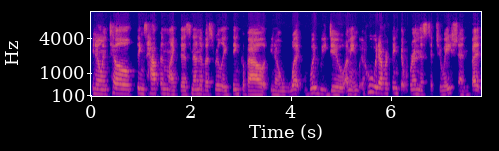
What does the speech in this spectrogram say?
you know, until things happen like this, none of us really think about, you know, what would we do? I mean, who would ever think that we're in this situation? But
